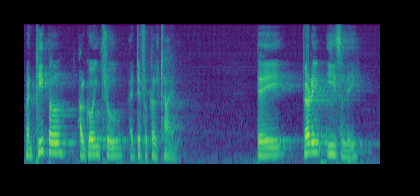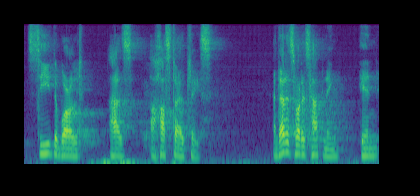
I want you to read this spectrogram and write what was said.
when people are going through a difficult time, they very easily see the world as a hostile place. And that is what is happening in,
